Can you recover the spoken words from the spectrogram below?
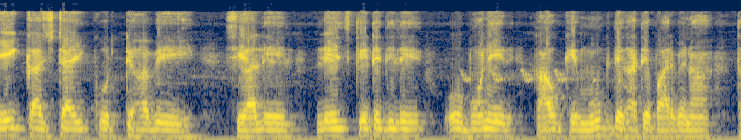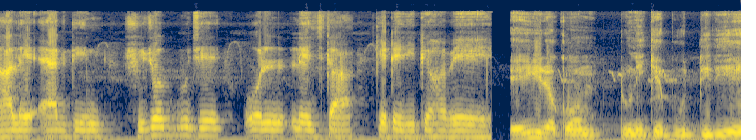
এই কাজটাই করতে হবে। শিয়ালের লেজ কেটে দিলে ও বনের কাউকে মুখ দেখাতে পারবে না। তাহলে একদিন সুযোগ বুঝে ওর লেজটা কেটে দিতে হবে। এই রকম টুনিকে বুদ্ধি দিয়ে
